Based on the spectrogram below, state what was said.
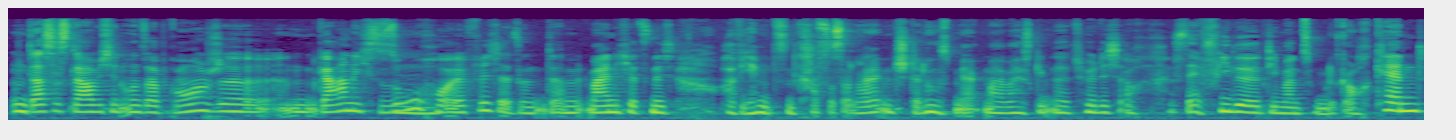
und das ist, glaube ich, in unserer Branche gar nicht so mhm. häufig. Also damit meine ich jetzt nicht, oh, wir haben jetzt ein krasses Alleinstellungsmerkmal, weil es gibt natürlich auch sehr viele, die man zum Glück auch kennt,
